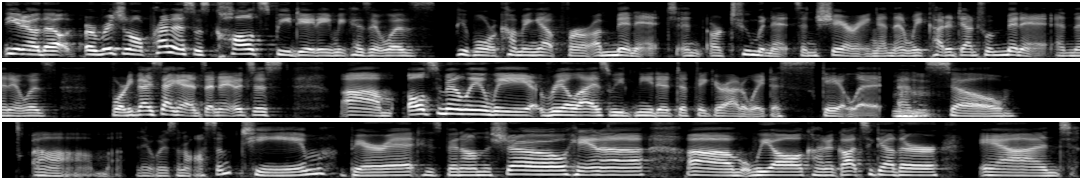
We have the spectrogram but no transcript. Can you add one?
you know, the original premise was called speed dating because it was people were coming up for a minute and or two minutes and sharing. And then we cut it down to a minute and then it was 45 seconds. And it was just um ultimately we realized we needed to figure out a way to scale it. And so um, there was an awesome team. Barrett, who's been on the show, Hannah, um, we all kind of got together and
